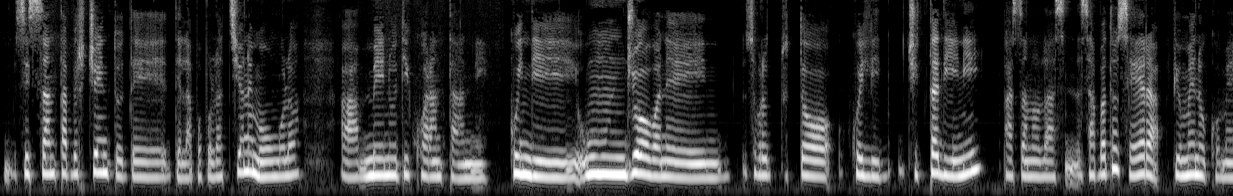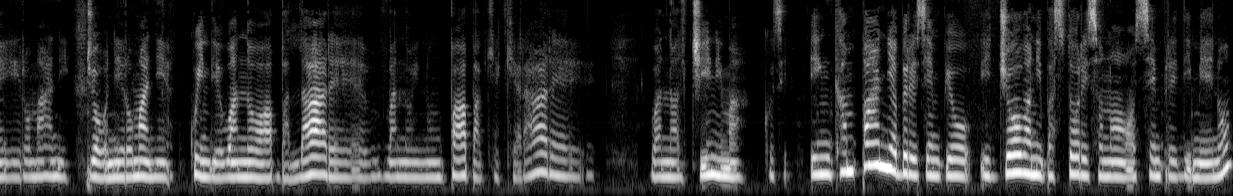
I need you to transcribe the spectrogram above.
il 60% de- della popolazione mongola ha meno di 40 anni. Quindi un giovane, soprattutto quelli cittadini, passano la sabato sera più o meno come i romani, giovani romani, quindi vanno a ballare, vanno in un pub a chiacchierare, vanno al cinema, così. In campagna, per esempio, i giovani pastori sono sempre di meno,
